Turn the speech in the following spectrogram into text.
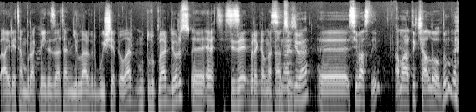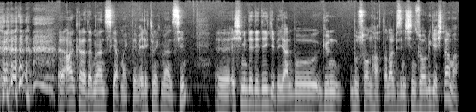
Ayrıyeten Burak Bey de zaten yıllardır bu işi yapıyorlar. Mutluluklar diyoruz. Ee, evet size bırakalım efendim Sinan sözü. Güven. Ee, Sivaslıyım ama artık Çallı oldum. Ee, Ankara'da mühendislik yapmaktayım. Elektronik mühendisiyim. Ee, eşimin de dediği gibi yani bu gün, bu son haftalar bizim için zorlu geçti ama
